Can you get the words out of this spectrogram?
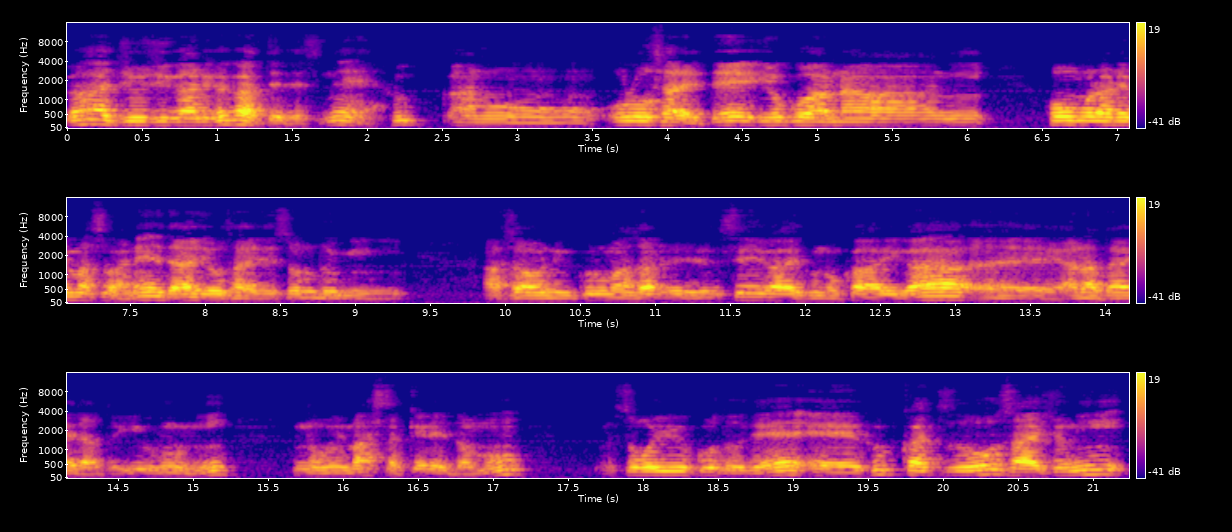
が十字架にかかってですねふあの下ろされて横穴に葬られますわね大城祭でその時に朝尾に車される政外府の代わりが、えー、あなたへだというふうに述べましたけれどもそういうことで、えー、復活を最初に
